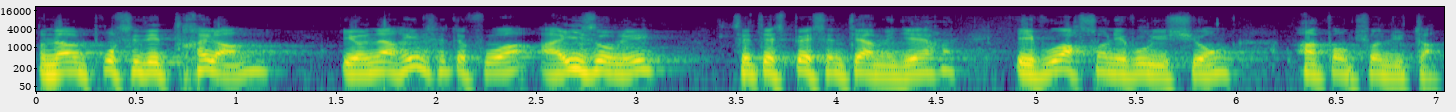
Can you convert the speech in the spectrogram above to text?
on a un procédé très lent et on arrive cette fois à isoler cette espèce intermédiaire et voir son évolution en fonction du temps.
